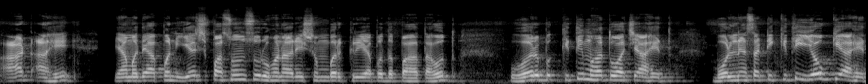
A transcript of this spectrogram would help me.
आठ आहे. यामध्ये आपण यचपासून सुरू होणारे शंभर क्रियापद पाहत आहोत. व्हर्ब किती महत्त्वाचे आहेत? बोलण्यासाठी किती योग्य आहेत?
